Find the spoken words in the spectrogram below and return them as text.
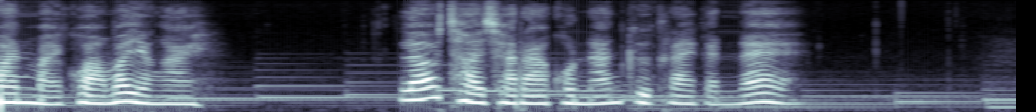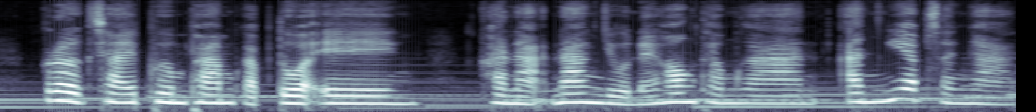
มันหมายความว่ายังไง แล้วชายชาราคนนั้นคือใครกันแน่ เกริกชัยพึมพำกับตัวเอง ขณะนั่งอยู่ในห้องทำงานอันเงียบสงัด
